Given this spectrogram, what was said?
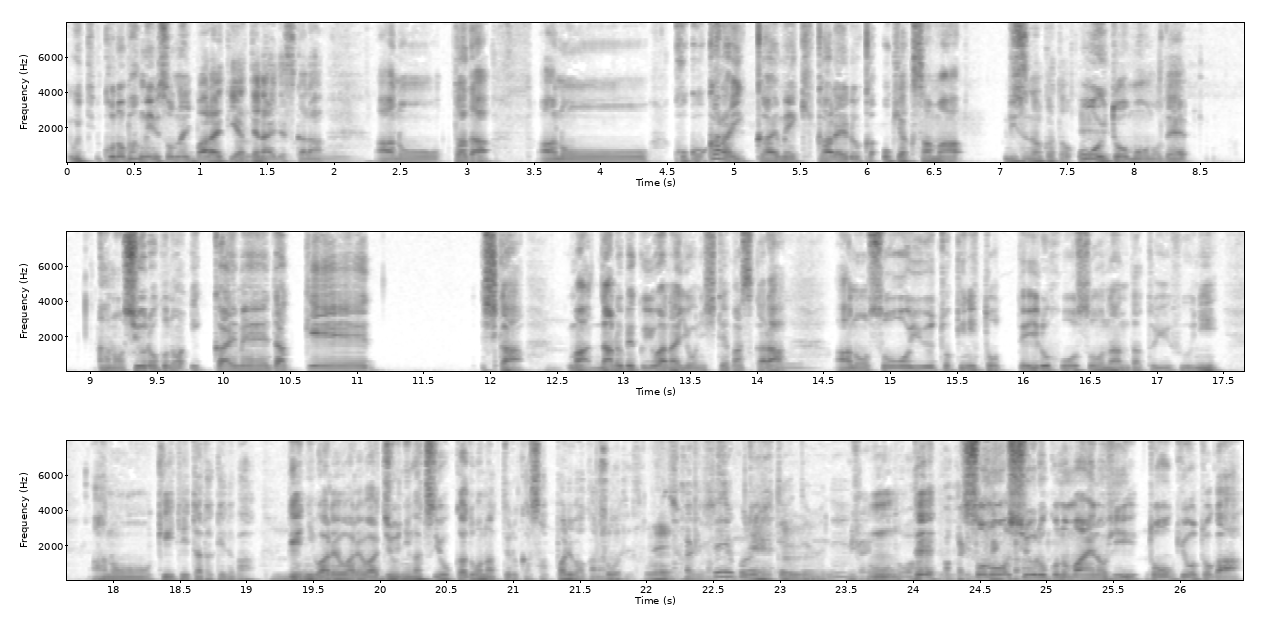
うちこの番組そんなにバラエティやってないですから、あの、ただ、あのーここから1回目聞かれるかお客様、リスナーの方多いと思うので、あの、収録の1回目だけしか、まあ、なるべく言わないようにしてますから、あの、そういう時に撮っている放送なんだというふうに、あの、聞いていただければ、現に我々は12月4日どうなってるかさっぱりわからない。そうですね。わかりまそれでこの時せんね。点でうん、でその収録の前の日、東京都が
